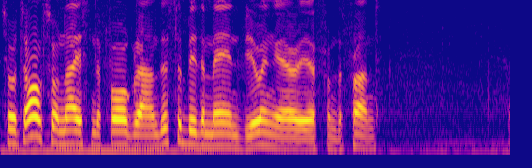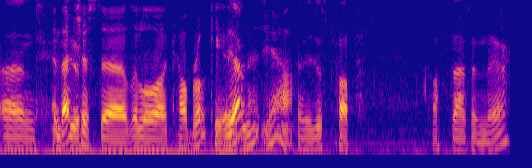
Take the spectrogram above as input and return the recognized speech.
So it's also nice in the foreground. This will be the main viewing area from the front. And, And that's just a little uh, Calibrachoa, Yeah. isn't it? Yeah. and you just pop pop that in there.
